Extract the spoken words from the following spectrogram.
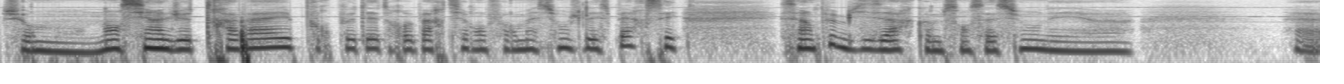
sur mon ancien lieu de travail pour peut-être repartir en formation, je l'espère. C'est c'est un peu bizarre comme sensation euh,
